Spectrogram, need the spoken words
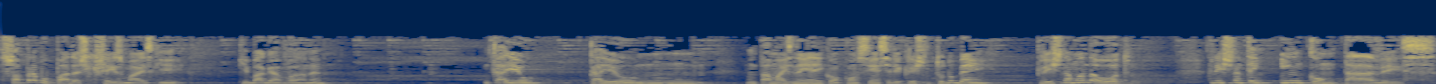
só Prabhupada acho que fez mais que, que Bhagavan, né? Caiu, caiu, não está mais nem aí com a consciência de Krishna, tudo bem, Krishna manda outro. Krishna tem incontáveis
